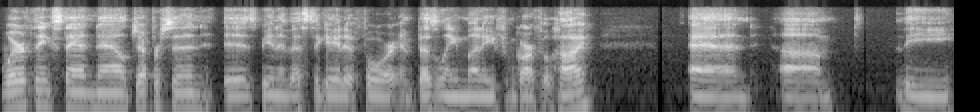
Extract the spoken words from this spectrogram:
where things stand now, Jefferson is being investigated for embezzling money from Garfield High, and um, the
